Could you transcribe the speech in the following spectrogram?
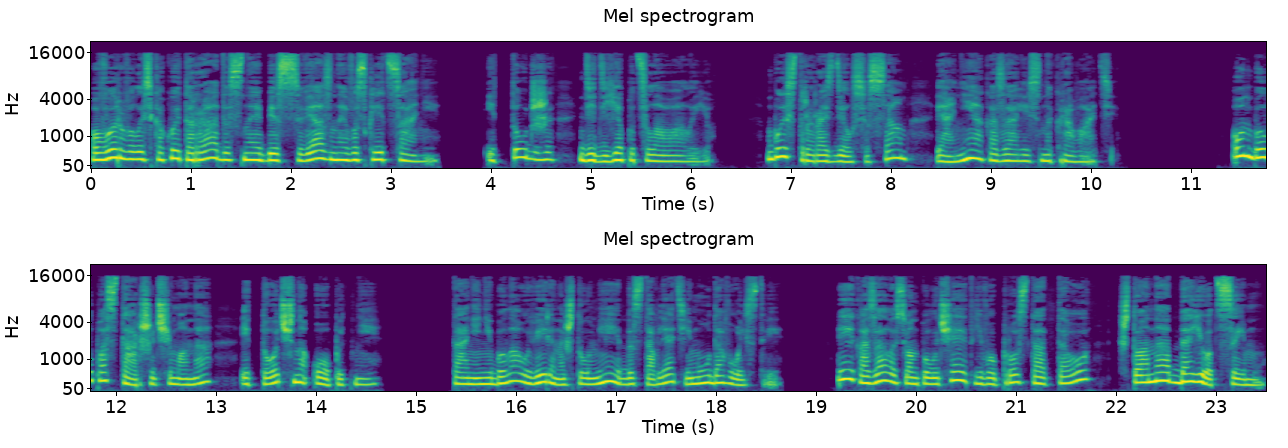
вырвалось какое-то радостное, бессвязное восклицание. И тут же Дидье поцеловал ее. Быстро разделся сам, и они оказались на кровати. Он был постарше, чем она, и точно опытнее. Таня не была уверена, что умеет доставлять ему удовольствие. Ей казалось, он получает его просто от того, что она отдается ему,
